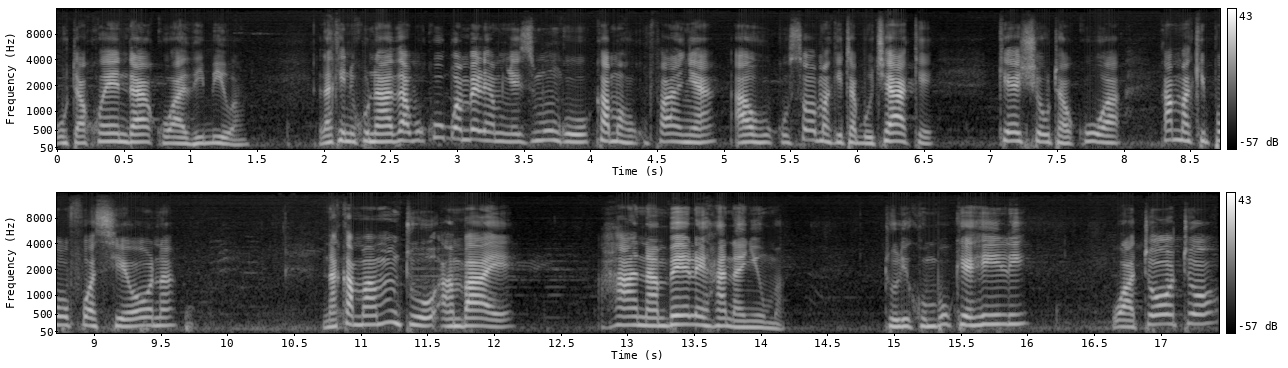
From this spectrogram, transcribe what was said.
utakwenda kuadhibiwa, lakini kuna adhabu kubwa mbele ya Mwenyezi Mungu kama hukufanya au hukusoma kitabu chake. Kesho utakuwa kama kipofu asiyeona na kama mtu ambaye hana mbele hana nyuma. Tulikumbuke hili watoto,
